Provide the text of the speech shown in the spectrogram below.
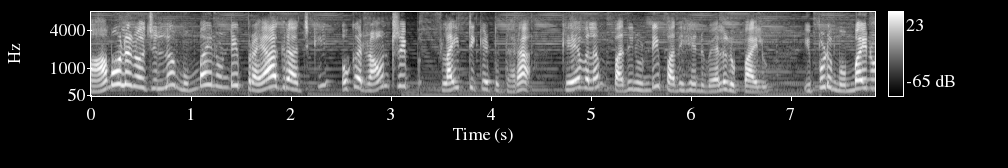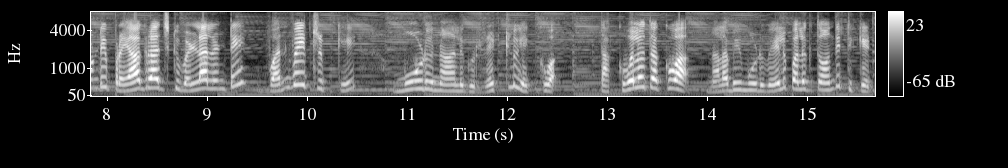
మామూలు రోజుల్లో ముంబై నుండి ప్రయాగ్రాజ్కి ఒక రౌండ్ ట్రిప్ ఫ్లైట్ టికెట్ ధర కేవలం పది నుండి పదిహేను వేల రూపాయలు. ఇప్పుడు ముంబై నుండి ప్రయాగ్రాజ్కి వెళ్ళాలంటే వన్ వే ట్రిప్కే మూడు నాలుగు రెట్లు ఎక్కువ. తక్కువలో తక్కువ నలభై మూడు వేలు పలుకుతోంది టికెట్.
